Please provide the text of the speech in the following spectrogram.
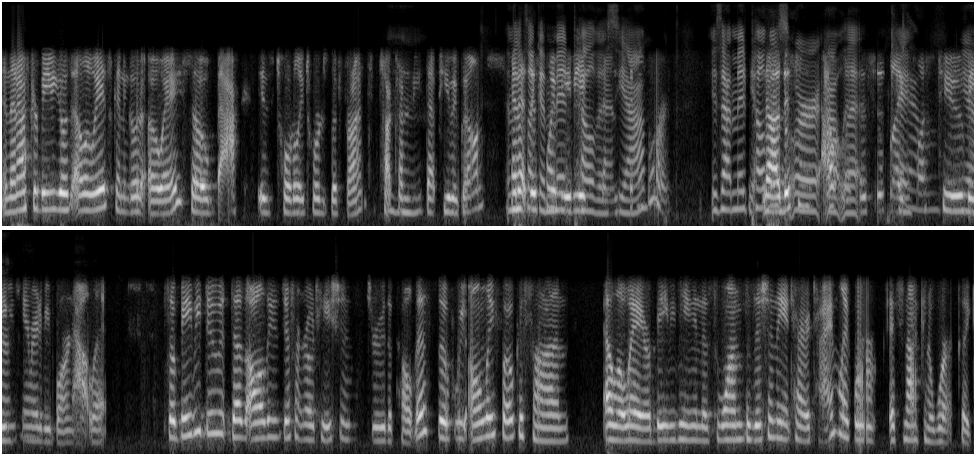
And then after baby goes LOA, it's going to go to OA. So back is totally towards the front, tucked Mhm. underneath that pubic bone. And, And, that's at like this a point, mid baby pelvis, yeah. Is that mid Yeah. pelvis No, this or is outlet? This is like Okay. plus two. Yeah. Baby's getting ready to be born outlet. So baby do does all these different rotations through the pelvis. So if we only focus on LOA or baby being in this one position the entire time, like we're it's not going to work. Like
